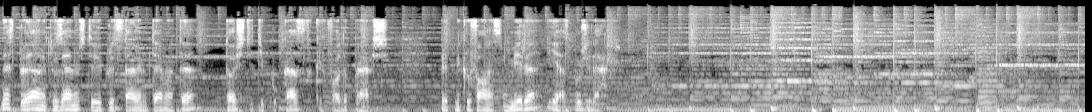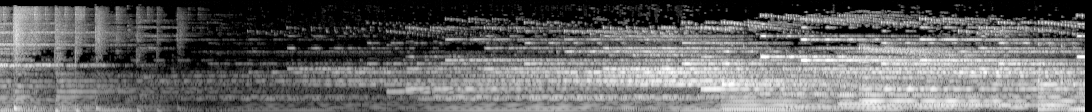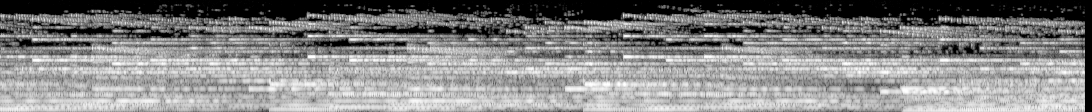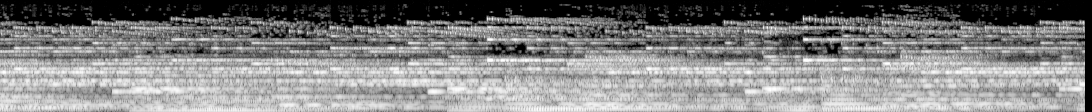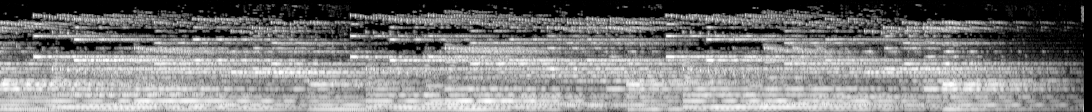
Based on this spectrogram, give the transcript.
Днес предаването заедно ще ви представим темата Той ще ти показва какво да правиш. Пред микрофона сме Мира и аз Божидар.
